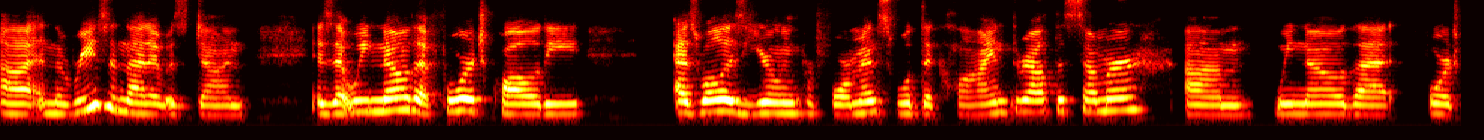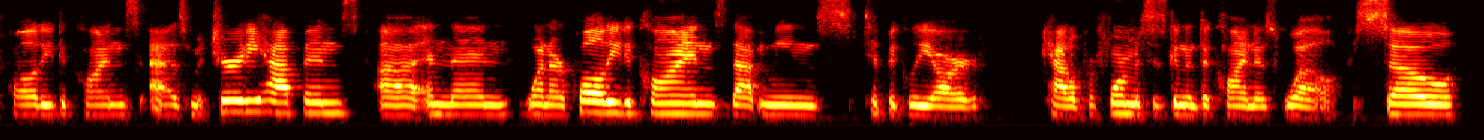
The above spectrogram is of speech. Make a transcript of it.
Uh, and the reason that it was done is that we know that forage quality as well as yearling performance will decline throughout the summer. Um, we know that forage quality declines as maturity happens. Uh, and then when our quality declines, that means typically our cattle performance is going to decline as well. So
